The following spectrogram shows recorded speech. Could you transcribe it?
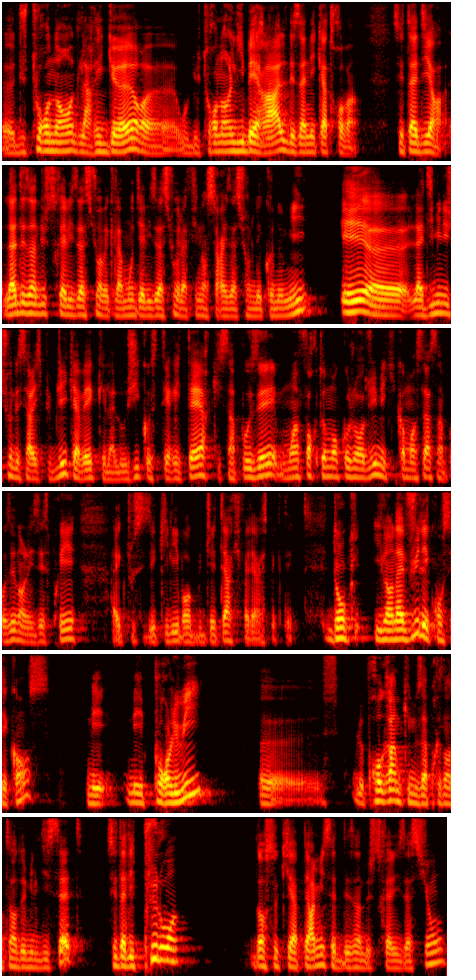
du tournant de la rigueur euh, ou du tournant libéral des années 80. C'est-à-dire la désindustrialisation avec la mondialisation et la financiarisation de l'économie et euh, la diminution des services publics avec la logique austéritaire qui s'imposait moins fortement qu'aujourd'hui, mais qui commençait à s'imposer dans les esprits avec tous ces équilibres budgétaires qu'il fallait respecter. Donc, il en a vu les conséquences, mais pour lui, le programme qu'il nous a présenté en 2017, c'est d'aller plus loin dans ce qui a permis cette désindustrialisation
